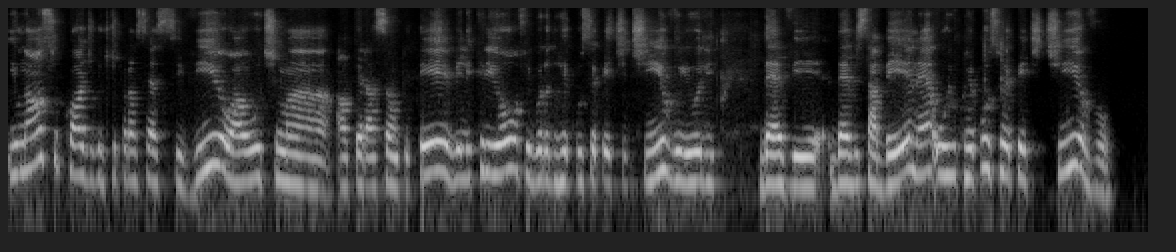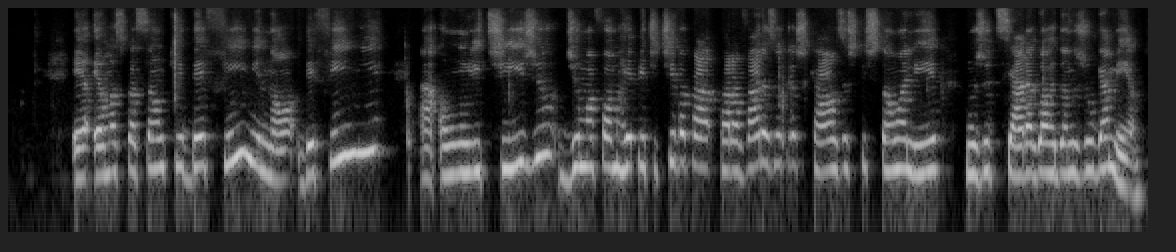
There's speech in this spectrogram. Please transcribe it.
e o nosso Código de Processo Civil, a última alteração que teve, ele criou a figura do recurso repetitivo, e Yuri deve, deve saber, né? O recurso repetitivo é, é uma situação que define, no, define um litígio de uma forma repetitiva para, para várias outras causas que estão ali no judiciário aguardando julgamento.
